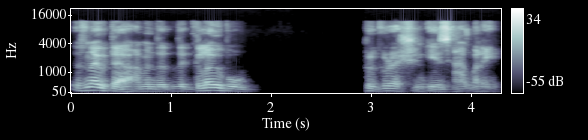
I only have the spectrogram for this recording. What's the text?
There's no doubt. I mean, the, the global progression is happening,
